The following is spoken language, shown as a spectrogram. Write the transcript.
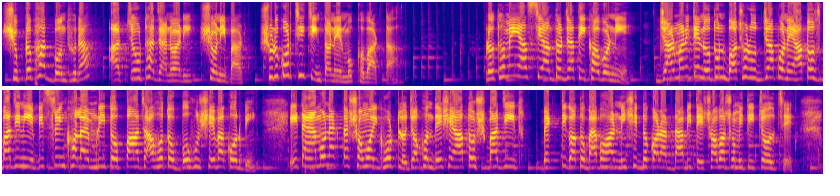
সুপ্রভাত বন্ধুরা, আজ চৌঠা জানুয়ারি, শনিবার। শুরু করছি চিন্তনের মুখ্য বার্তা প্রথমেই আসছি আন্তর্জাতিক খবর নিয়ে। জার্মানিতে নতুন বছর উদযাপনে আতসবাজি নিয়ে বিশৃঙ্খলায় মৃত পাঁচ আহত বহু সেবা কর্মী এটা এমন একটা সময় ঘটল যখন দেশে আতসবাজির ব্যক্তিগত ব্যবহার নিষিদ্ধ করার দাবিতে সভা সমিতি চলছে।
